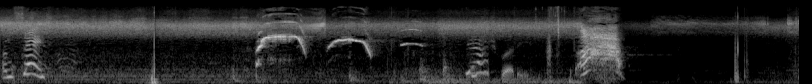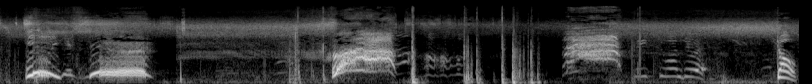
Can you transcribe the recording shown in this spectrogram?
I'm safe. Yes, buddy. Ah! Ah! Makes you want to do it. Go.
